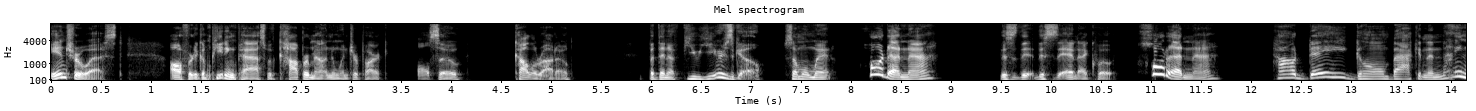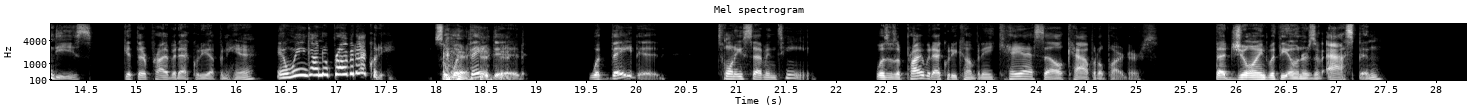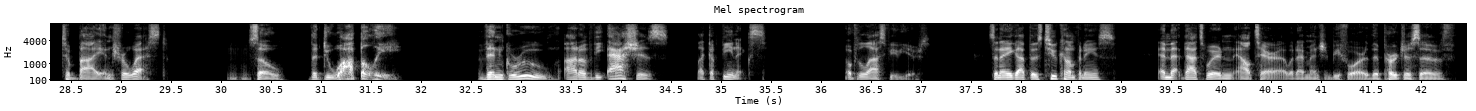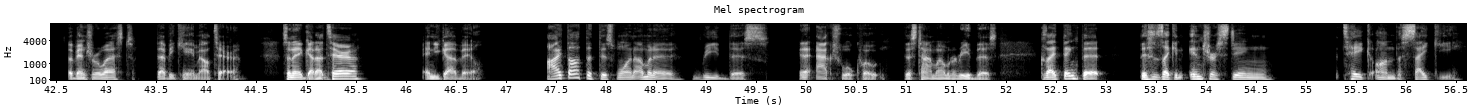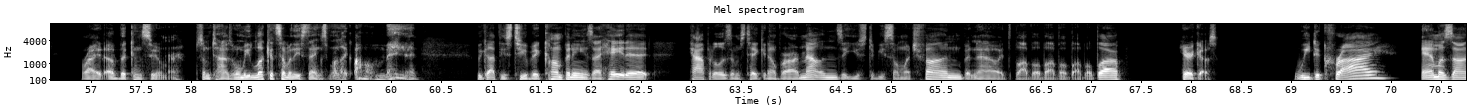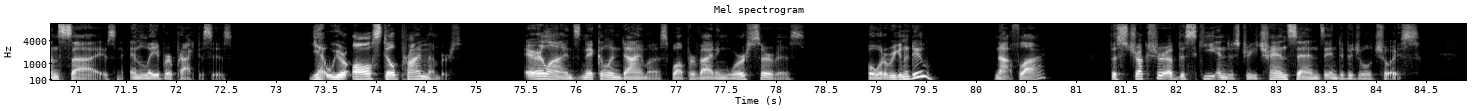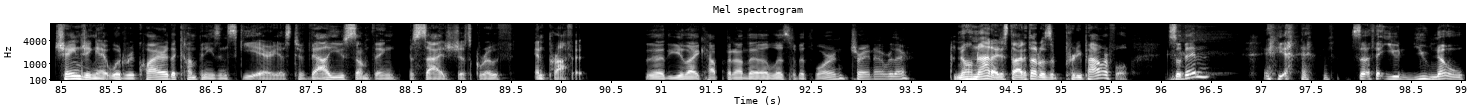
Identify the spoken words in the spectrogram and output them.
IntraWest offered a competing pass with Copper Mountain Winter Park, also Colorado. But then a few years ago, someone went, "Hold on now." This is the this is the end I quote. Hold on now. How they gone back in the 90s get their private equity up in here, and we ain't got no private equity. So what they did, what they did, 2017, was as a private equity company, KSL Capital Partners, that joined with the owners of Aspen to buy IntraWest. Mhm. So the duopoly then grew out of the ashes like a phoenix over the last few years. So now you got those two companies, and that, that's where in Alterra, what I mentioned before, the purchase of of IntraWest, that became Alterra. So now you got Mhm. Alterra and you got Vail. I thought that this one, I'm gonna read this an actual quote. This time I'm gonna read this because I think that this is like an interesting take on the psyche, right, of the consumer. Sometimes when we look at some of these things, we're like, oh man, we got these two big companies. I hate it. Capitalism's taken over our mountains. It used to be so much fun, but now it's blah, blah, blah, blah, blah, blah, blah. Here it goes. We decry Amazon's size and labor practices, yet we are all still Prime members. Airlines nickel and dime us while providing worse service. But what are we going to do? Not fly? The structure of the ski industry transcends individual choice. Changing it would require the companies in ski areas to value something besides just growth and profit. Uh, you like hopping on the Elizabeth Warren train over there? No, I'm not. I just thought I thought it was a pretty powerful. So then, yeah, so that you you know,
